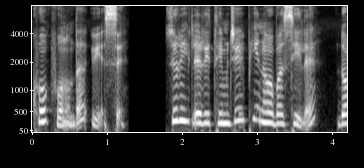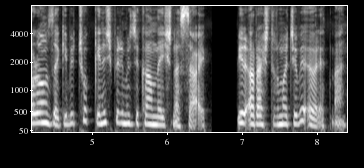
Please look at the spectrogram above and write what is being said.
Kung Fu'nun da üyesi. Zürihli ritimci Pino Basile Doronza gibi çok geniş bir müzik anlayışına sahip. Bir araştırmacı ve öğretmen.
